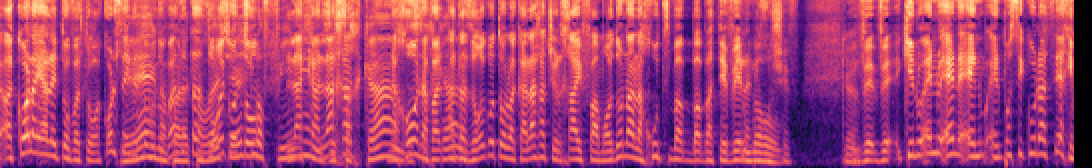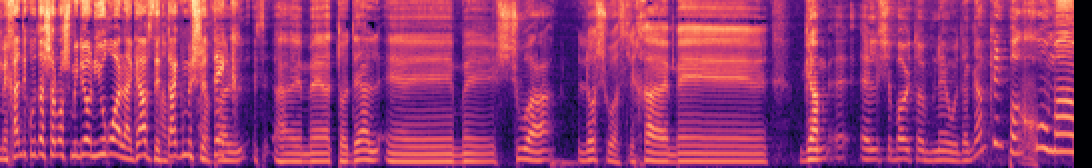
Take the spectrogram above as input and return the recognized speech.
הכל היה לטובתו, הכל סגל כן, לטובתו, ואז אתה אתה רואה זורק שיש אותו זה לקלחת, שחקן, נכון, זה אבל. אתה זורק אותו לקלחת של חיפה, המועדון הלחוץ בתבל, אני. חושב. כן. וכאילו אין, פה סיכוי להצליח, עם 1.3 מיליון יורו על הגב, זה תג משתק. אבל אה, אתה יודע, אה, אה, שועה, לא שועה, סליחה, אה, גם אלה שבאו איתו בני יהודה, גם כן פרחו, מה...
